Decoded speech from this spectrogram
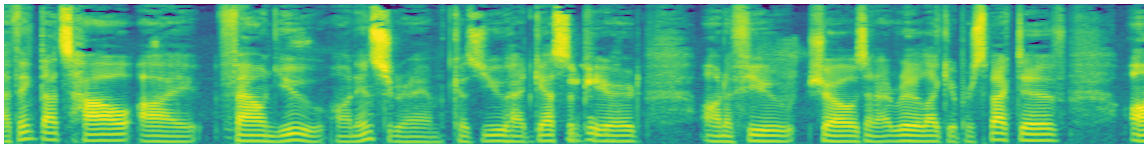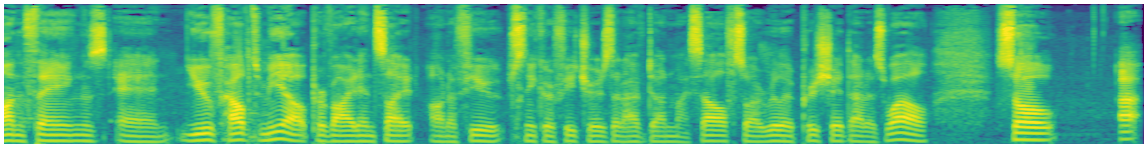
I think that's how I found you on Instagram because you had guest mm-hmm. appeared on a few shows, and I really like your perspective on things, and you've helped me out provide insight on a few sneaker features that I've done myself. So I really appreciate that as well. So I,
